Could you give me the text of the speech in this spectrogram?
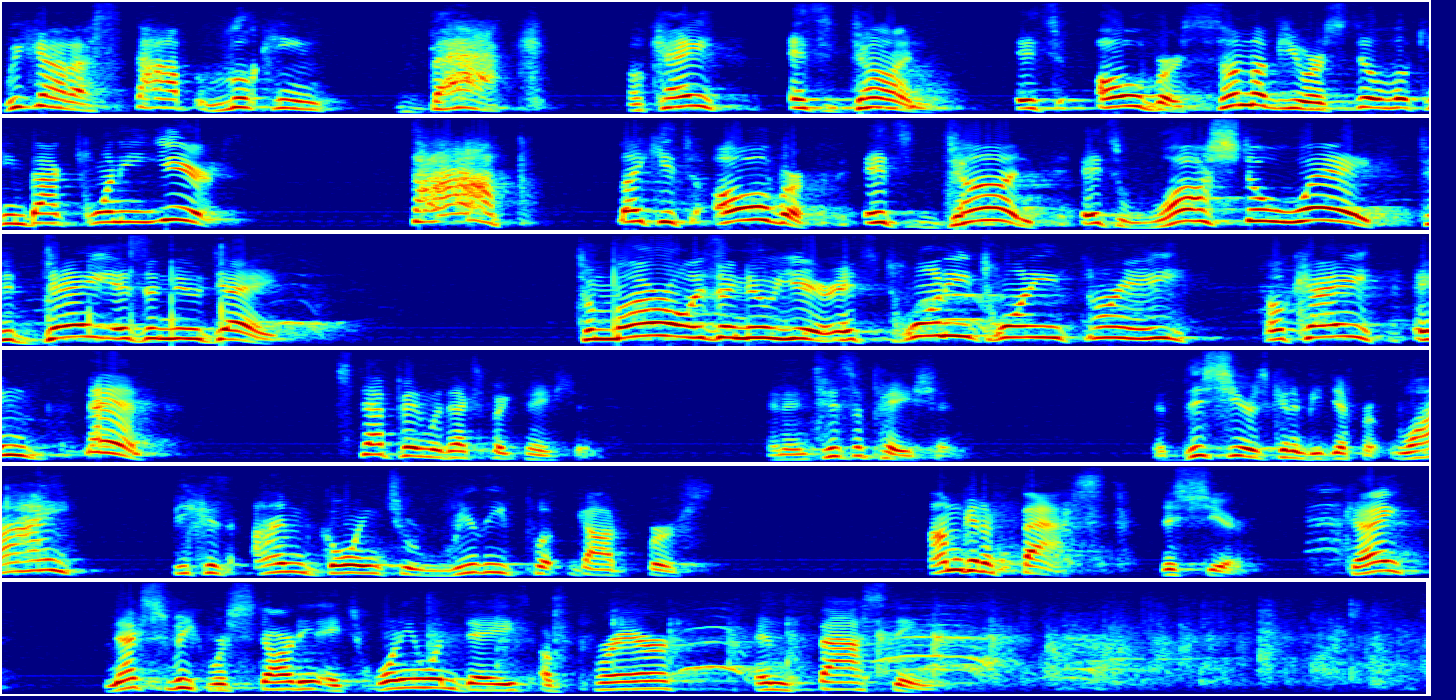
We got to stop looking back. Okay? It's done. It's over. Some of you are still looking back 20 years. Stop! Like it's over. It's done. It's washed away. Today is a new day. Tomorrow is a new year. It's 2023, okay? And man, step in with expectation and anticipation that this year is going to be different. Why? Because I'm going to really put God first. I'm going to fast this year. Okay? Next week, we're starting a 21 days of prayer and fasting.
